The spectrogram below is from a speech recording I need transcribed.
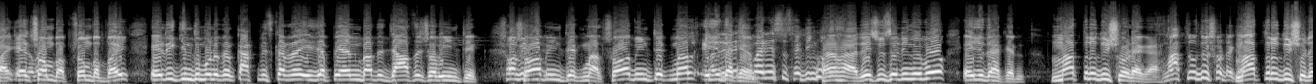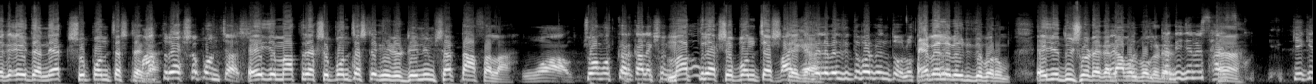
ভাই সম্ভব সম্ভব ভাই। এডি কিন্তু মনে করেন কাঠ পিস কাটার এই যে প্যান বাদে যা আছে সব ইনটেক সব ইনটেক মাল সব ইনটেক মাল এই যে দেখেন। হ্যাঁ হ্যাঁ রেসু সেটিং হইব এই যে দেখেন মাত্র দুইশো টাকা। মাত্র দুইশো টাকা। মাত্র দুইশো টাকা এই দেন একশো পঞ্চাশ টাকা। মাত্র একশো পঞ্চাশ। এই যে মাত্র একশো পঞ্চাশ টাকা এটা ডেনিম শার্টটা আসালা ওয়াও চমৎকার কালেকশন মাত্র একশো পঞ্চাশ টাকা। অ্যাভেলেবেল দিতে পারবেন তো অ্যাভেলেবেল দিতে পারুম। এই যে দুইশো টাকা ডাবল পকেট ডিজাইনের সাইজ হ্যাঁ কি কি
